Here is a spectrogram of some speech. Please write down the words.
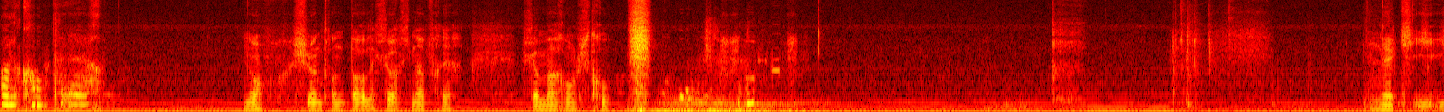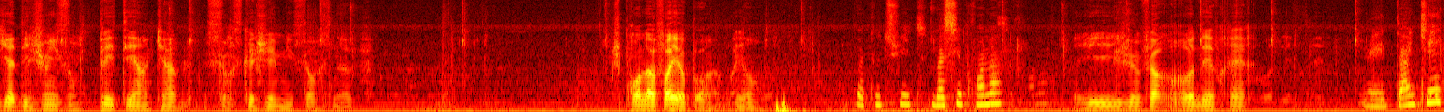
Oh le campeur. Non, je suis en train de parler sur Snap, frère. Ça m'arrange trop. Mec, il y, a des gens, ils ont pété un câble sur ce que j'ai mis sur Snap. Je prends la faille ou pas? Non. Pas tout de suite. Bah si, prends-la. Et je vais me faire roder, frère. Mais t'inquiète,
